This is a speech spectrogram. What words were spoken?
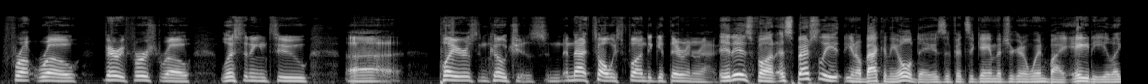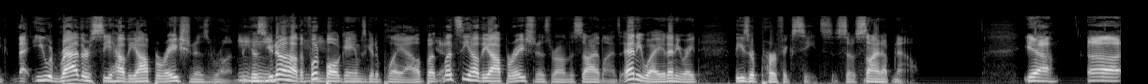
front row, very first row, listening to uh, players and coaches, and, and that's always fun to get their interaction. It is fun, especially you know back in the old days. If it's a game that you're going to win by 80, like that, you would rather see how the operation is run because you know how the football game's going to play out. But let's see how the operation is run on the sidelines. Anyway, at any rate, these are perfect seats. So sign up now. Yeah. Uh,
